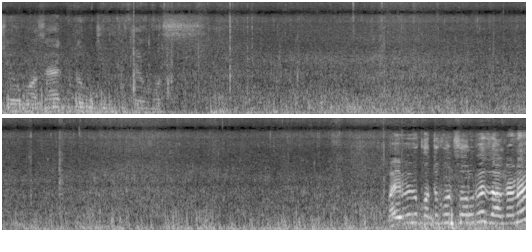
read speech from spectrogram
চেউ মাছ, একদম জীবিত চেউ মাছ। ভাই এভাবে কতক্ষণ চলবে জালটা না?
